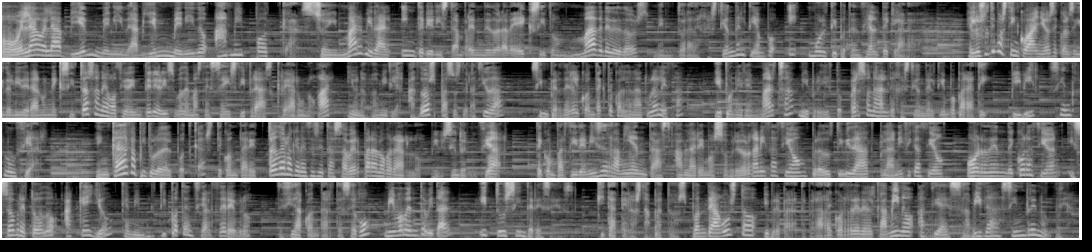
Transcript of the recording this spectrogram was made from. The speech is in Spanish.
Hola, hola, bienvenida, bienvenido a mi podcast. Soy Mar Vidal, interiorista emprendedora de éxito, madre de dos, mentora de gestión del tiempo y multipotencial declarada. En los últimos cinco años he conseguido liderar un exitoso negocio de interiorismo de más de seis cifras, crear un hogar y una familia a dos pasos de la ciudad sin perder el contacto con la naturaleza y poner en marcha mi proyecto personal de gestión del tiempo para ti, vivir sin renunciar. En cada capítulo del podcast te contaré todo lo que necesitas saber para lograrlo, vivir sin renunciar. Te compartiré mis herramientas, hablaremos sobre organización, productividad, planificación, orden, decoración y sobre todo aquello que mi multipotencial cerebro decida contarte según mi momento vital y tus intereses. Quítate los zapatos, ponte a gusto y prepárate para recorrer el camino hacia esa vida sin renuncias.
